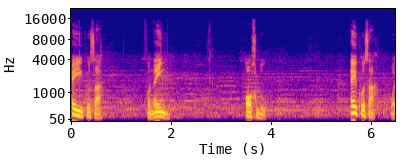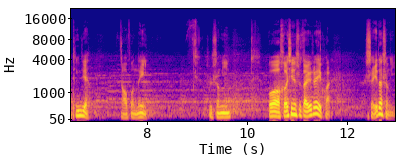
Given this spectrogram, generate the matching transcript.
：“A 库萨，Fonain o h l u A 库萨，我听见，然后 Fonain 是声音，不过核心是在于这一块，谁的声音？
